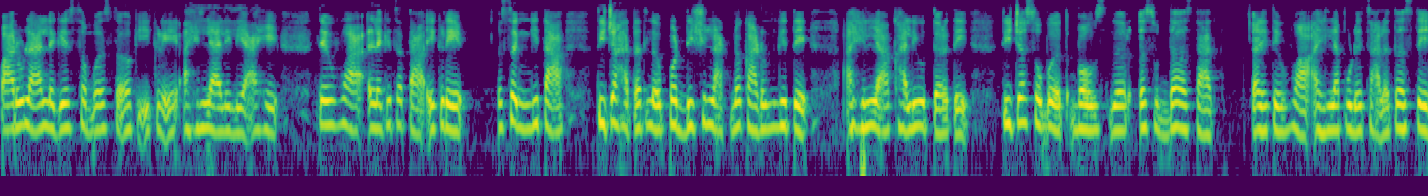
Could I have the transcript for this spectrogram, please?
पारूला लगेच समजतं की इकडे अहिल्या आलेली आहे. तेव्हा लगेच आता इकडे संगीता तिच्या हातातलं पडदीशी लाटणं काढून घेते. अहिल्या खाली उतरते. तिच्यासोबत बाउन्सनर सुद्धा असतात. आणि तेव्हा अहिल्या पुढे चालत असते.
